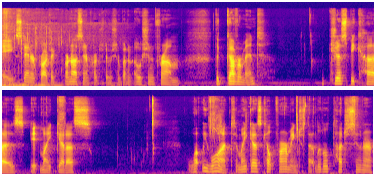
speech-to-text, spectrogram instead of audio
a standard project, or not a standard project ocean, but an ocean from the government just because it might get us what we want. It might get us kelp farming just that little touch sooner.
